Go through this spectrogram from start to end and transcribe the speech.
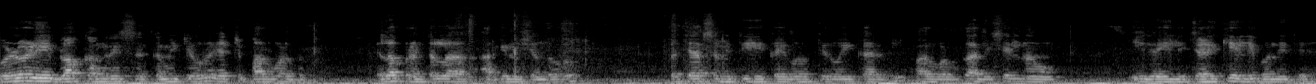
ಬಳ್ಳೊಳ್ಳಿ ಬ್ಲಾಕ್ ಕಾಂಗ್ರೆಸ್ ಕಮಿಟಿಯವರು ಹೆಚ್ಚು ಪಾಲ್ಗೊಳ್ಬೇಕು. ಎಲ್ಲ ಫ್ರಂಟಲ್ ಆರ್ಗನೈಸೇಷನ್ದವರು, ಪ್ರಚಾರ ಸಮಿತಿ ಕೈಗೊಳ್ಳುತ್ತಿರುವ ಈ ಕಾರ್ಯದಲ್ಲಿ ಪಾಲ್ಗೊಳ್ಬೇಕು. ಆ ದಿಶೆಯಲ್ಲಿ ನಾವು ಈಗ ಇಲ್ಲಿ ಜಳಿಕೆಯಲ್ಲಿ ಬಂದಿದ್ದೇವೆ.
